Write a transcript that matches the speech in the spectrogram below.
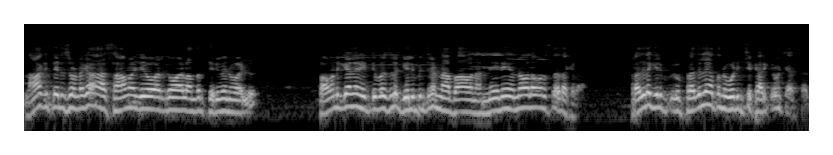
నాకు తెలిసి ఉండగా ఆ సామాజిక వర్గం వాళ్ళు అందరూ తెలివైన వాళ్ళు. పవన్ కళ్యాణ్ ఎట్టి బస్సులో గెలిపించడం నా భావన. నేనే ఇన్వాల్వ్ వస్తుంది అక్కడ. ప్రజలు గెలిపి ప్రజలే అతను ఓడించే కార్యక్రమం చేస్తారు.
